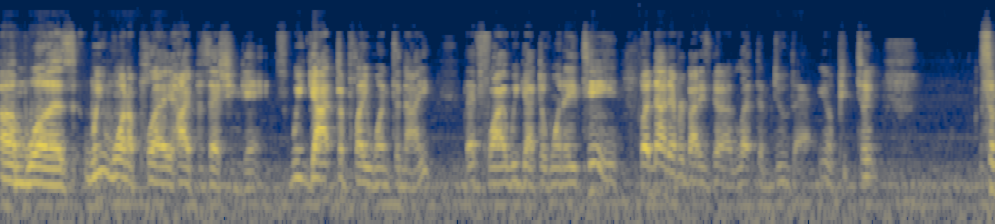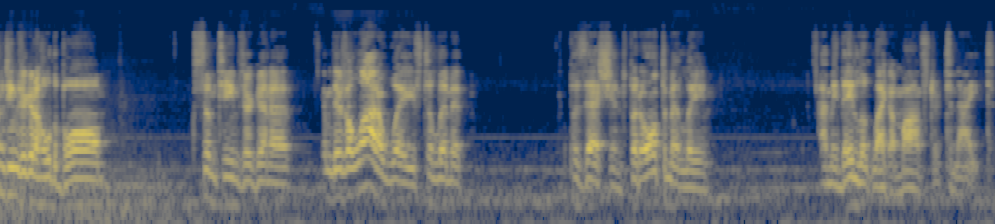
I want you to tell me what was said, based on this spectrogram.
um, was we want to play high possession games. We got to play one tonight. That's why we got to 118. But not everybody's going to let them do that. You know, some teams are going to hold the ball. Some teams are going to. I mean, there's a lot of ways to limit possessions, but ultimately, I mean, they look like a monster tonight,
